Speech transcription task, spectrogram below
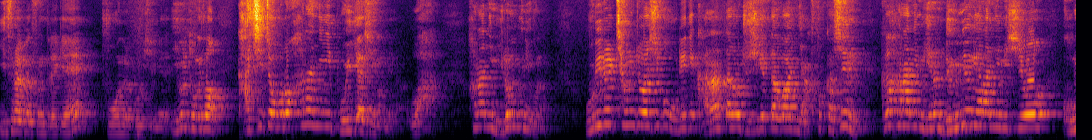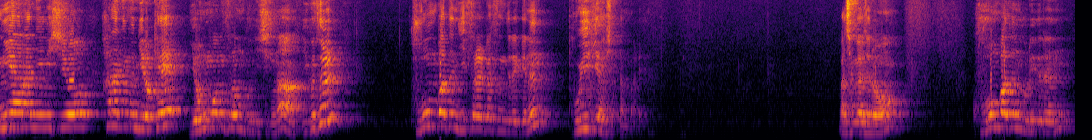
이스라엘 백성들에게 구원을 보이십니다. 이걸 통해서 가시적으로 하나님이 보이게 하신 겁니다. 와, 하나님 이런 분이구나. 우리를 창조하시고 우리에게 가난 땅을 주시겠다고 한 약속하신 그 하나님 이런 능력의 하나님이시요 공의 하나님이시요 하나님은 이렇게 영광스러운 분이시구나 이것을 구원받은 이스라엘 백성들에게는 보이게 하셨단 말이에요. 마찬가지로 구원받은 우리들은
